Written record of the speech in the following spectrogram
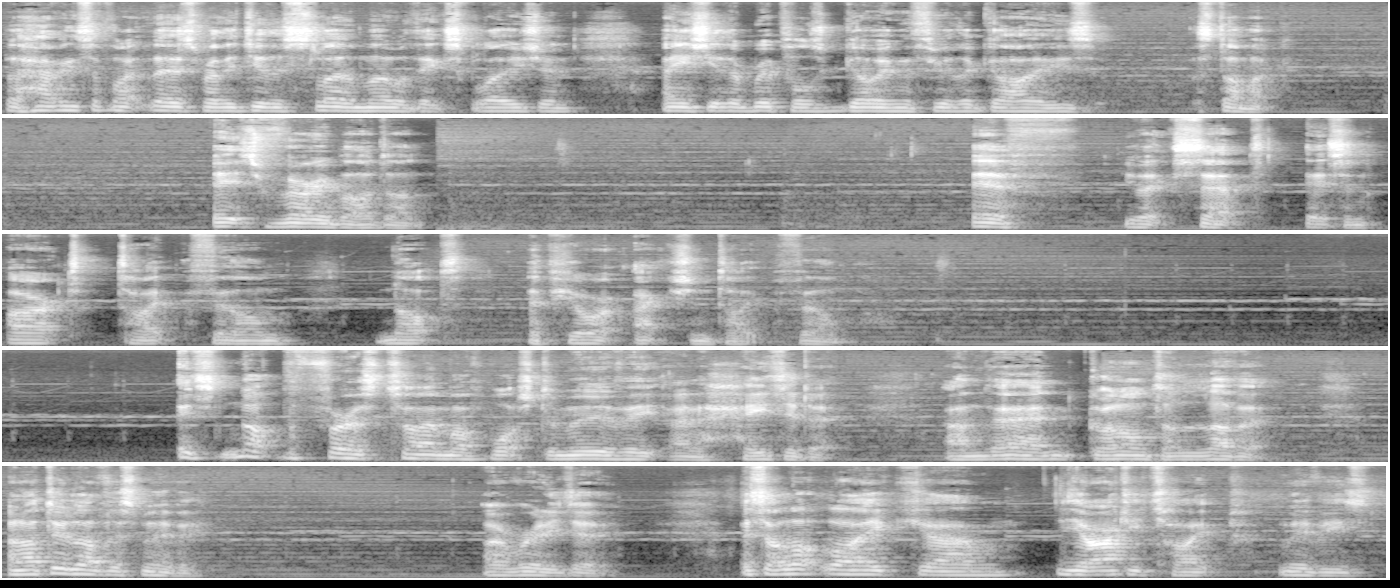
But having something like this, where they do the slow mo of the explosion, and you see the ripples going through the guy's stomach, it's very well done. If you accept it's an art type film, not a pure action type film. It's not the first time I've watched a movie and hated it and then gone on to love it. And I do love this movie. I really do. It's a lot like um, the arty type movies.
